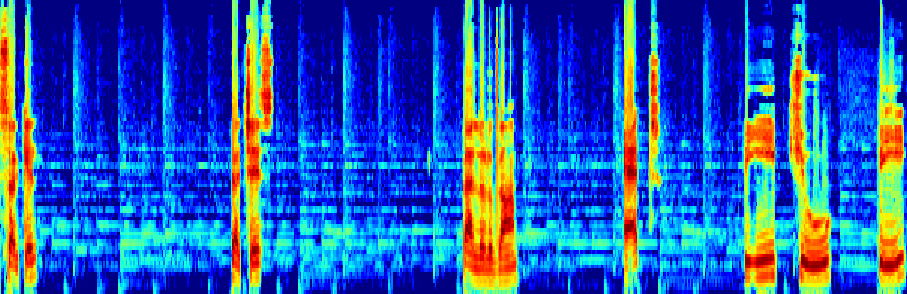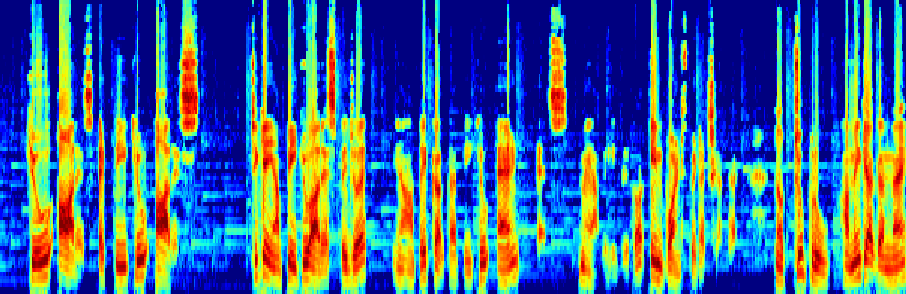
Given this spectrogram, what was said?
circle touches parallelogram at P Q P Q R S at P Q R S ठीक है, यहाँ पी क्यू आर एस पे जो है यहाँ पे करता है पी क्यू एंड एस मैं यहाँ पे लिख देता हूँ इन पॉइंट्स पे टच करता है। नाउ टू प्रूव हमें क्या करना है?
